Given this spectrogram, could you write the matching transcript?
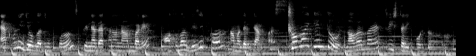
এখনই যোগাযোগ করুন স্ক্রিনে দেখানো নাম্বারে অথবা ভিজিট করুন আমাদের ক্যাম্পাস। সময় কিন্তু নভেম্বরের ত্রিশ তারিখ পর্যন্ত।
